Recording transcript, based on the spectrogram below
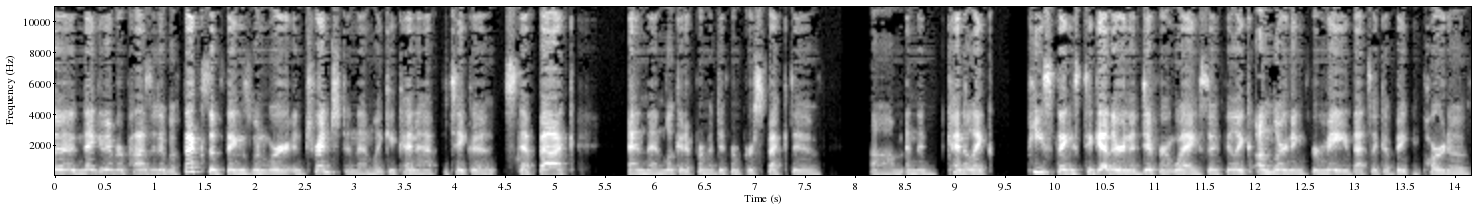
the negative or positive effects of things when we're entrenched in them. Like you kind of have to take a step back and then look at it from a different perspective um, and then kind of like piece things together in a different way. So I feel like unlearning for me, that's like a big part of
